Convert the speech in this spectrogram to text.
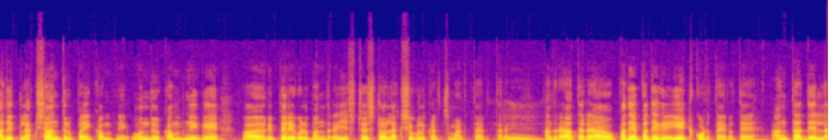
ಅದಕ್ಕೆ ಲಕ್ಷಾಂತರ ರೂಪಾಯಿ ಕಂಪ್ನಿ ಒಂದು ಕಂಪ್ನಿಗೆ ರಿಪೇರಿಗಳು ಬಂದರೆ ಎಷ್ಟೆಷ್ಟೋ ಲಕ್ಷಗಳು ಖರ್ಚು ಮಾಡ್ತಾ ಇರ್ತಾರೆ. ಅಂದರೆ ಆ ಥರ ಪದೇ ಪದೇ ಏಟ್ ಕೊಡ್ತಾ ಇರುತ್ತೆ. ಅಂಥದ್ದೆಲ್ಲ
